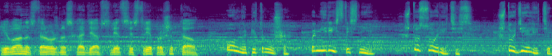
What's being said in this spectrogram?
Иван, осторожно сходя вслед сестре, прошептал. Полно, Петруша, помирись ты с ней. Что ссоритесь? Что делите?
